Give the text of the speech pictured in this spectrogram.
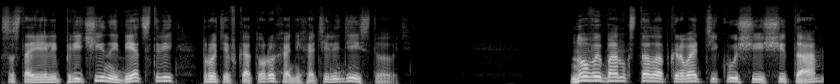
состояли причины бедствий, против которых они хотели действовать. Новый банк стал открывать текущие счета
